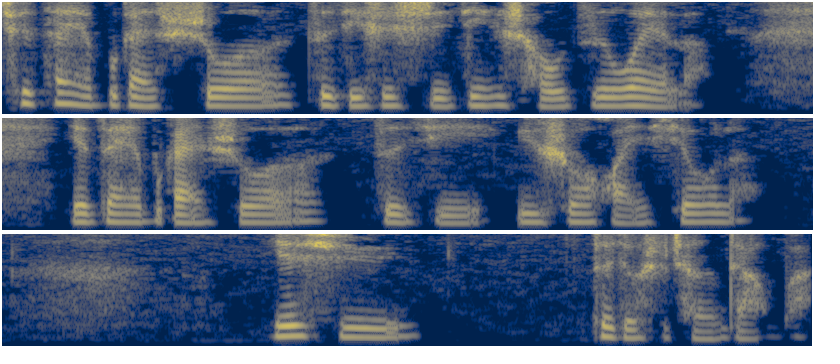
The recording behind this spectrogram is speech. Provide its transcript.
却再也不敢说自己是十斤愁滋味了，也再也不敢说自己欲说还休了。也许这就是成长吧。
